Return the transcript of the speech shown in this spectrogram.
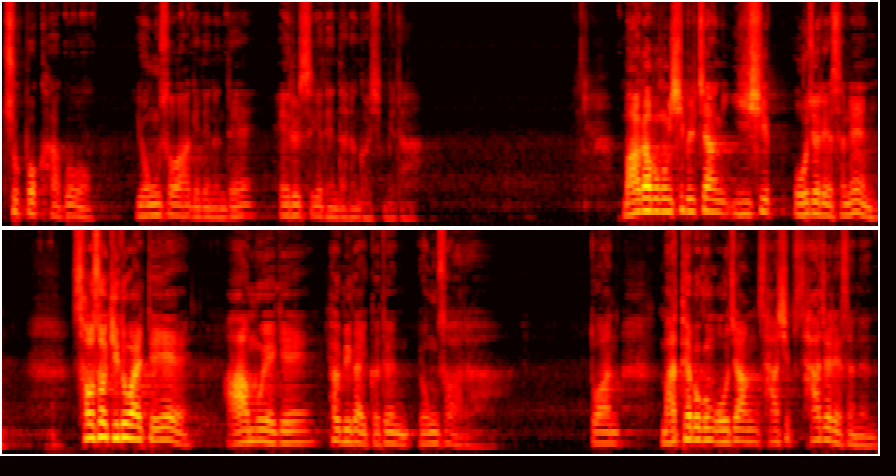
축복하고 용서하게 되는데 애를 쓰게 된다는 것입니다. 마가복음 11장 25절에서는 서서 기도할 때에 아무에게 협의가 있거든 용서하라. 또한 마태복음 5장 44절에서는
